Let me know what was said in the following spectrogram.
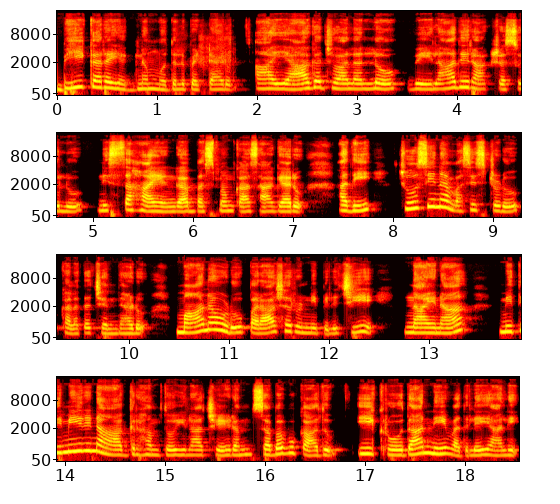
భీకర యజ్ఞం మొదలుపెట్టాడు. ఆ యాగ జ్వాలల్లో వేలాది రాక్షసులు నిస్సహాయంగా భస్మం కాసాగారు. అది చూసిన వశిష్ఠుడు కలత చెందాడు. మానవుడు పరాశరుణ్ణి పిలిచి నాయనా మితిమీరిన ఆగ్రహంతో ఇలా చేయడం సబబు కాదు. ఈ క్రోధాన్ని వదిలేయాలి.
